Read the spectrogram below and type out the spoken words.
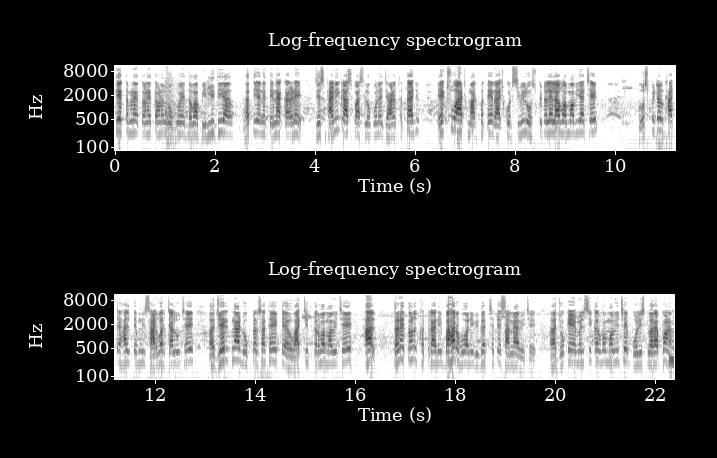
તે તમને ત્રણે ત્રણ લોકોએ દવા પી લીધી હતી અને તેના કારણે જે સ્થાનિક આસપાસ લોકોને જાણ થતાં જ એકસો આઠ મારફતે રાજકોટ સિવિલ હોસ્પિટલે લાવવામાં આવ્યા છે. હોસ્પિટલ ખાતે હાલ તેમની સારવાર ચાલુ છે. જે રીતના ડોક્ટર સાથે વાતચીત કરવામાં આવી છે હાલ ત્રણે ત્રણ ખતરાની બહાર હોવાની વિગત છે તે સામે આવી છે. જોકે એમએલસી કરવામાં આવ્યું છે પોલીસ દ્વારા પણ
